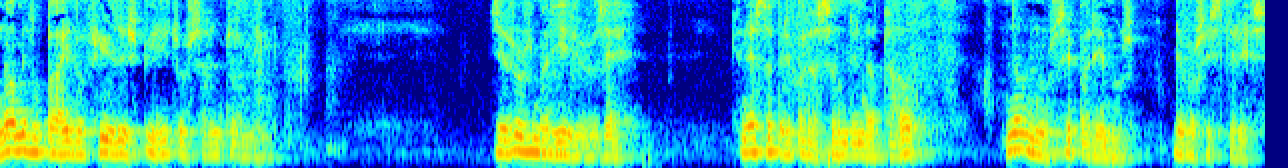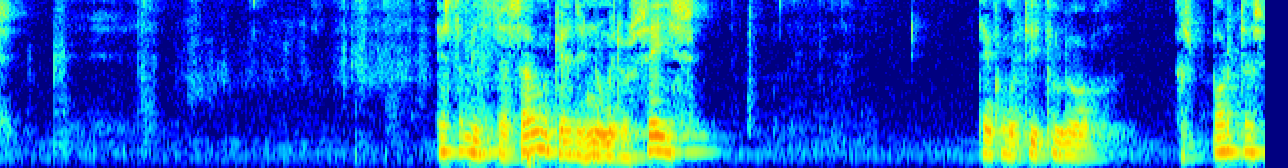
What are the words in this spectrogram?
nome do Pai, do Filho e do Espírito Santo. Amém. Jesus, Maria e José, que nesta preparação de Natal não nos separemos de vocês três. Esta meditação, que é de número 6, tem como título As Portas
